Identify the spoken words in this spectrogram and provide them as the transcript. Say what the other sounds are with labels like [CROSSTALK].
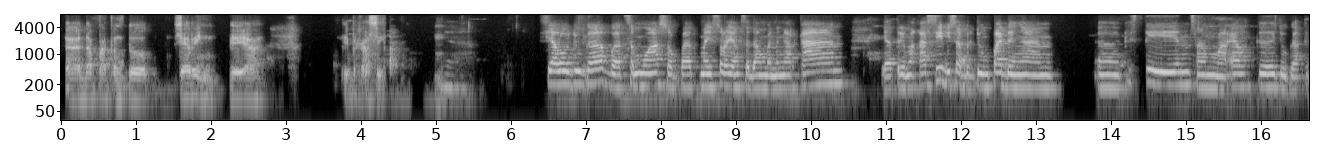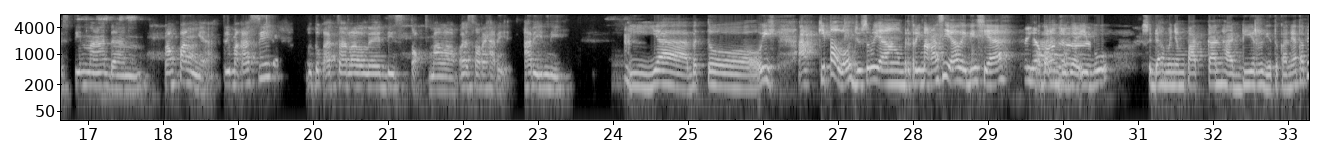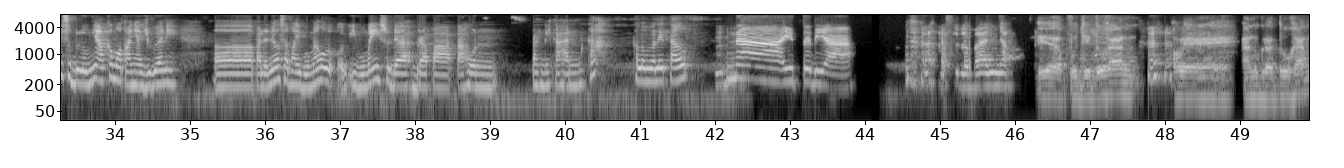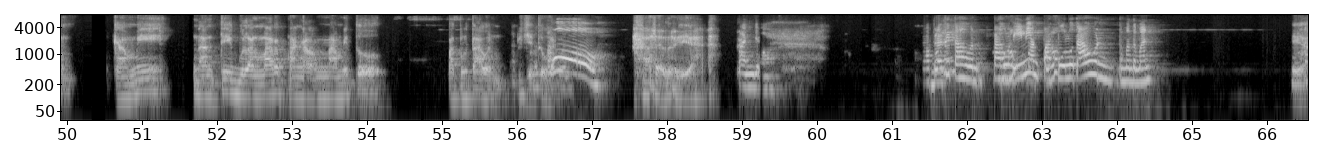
uh, dapat untuk sharing, ya. Terima kasih. Ya. Shalom juga buat semua sobat maestro yang sedang mendengarkan. Ya terima kasih bisa berjumpa dengan Christine sama Elke juga Kristina dan Pang Pang ya. Terima kasih untuk acara Lady Stock malam eh, sore hari hari ini. Iya, betul. Wih, kita loh justru yang berterima kasih ya, ladies ya. Iya, Bapak dan juga Ibu sudah menyempatkan hadir gitu kan ya. Tapi sebelumnya aku mau tanya juga nih, uh, Pak Daniel sama Ibu Mel, Ibu Mei sudah berapa tahun pernikahan kah? Kalau boleh tahu? Nah, itu dia. [LAUGHS] sudah banyak. Iya, puji Tuhan oleh anugerah Tuhan kami nanti bulan Maret tanggal 6 itu 40 tahun. Puji Tuhan. Oh. Haleluya. Panjang. Berarti tahun tahun ini 40 tahun, teman-teman. Iya.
